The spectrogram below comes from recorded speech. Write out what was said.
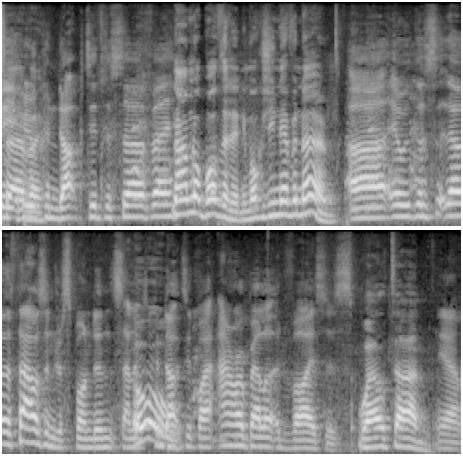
maybe the who conducted the survey? No, I'm not bothered anymore because you never know. Uh, it was, there were a thousand respondents, and it was Oh. conducted by Arabella Advisors. Well done. Yeah.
